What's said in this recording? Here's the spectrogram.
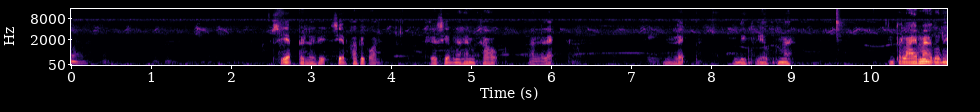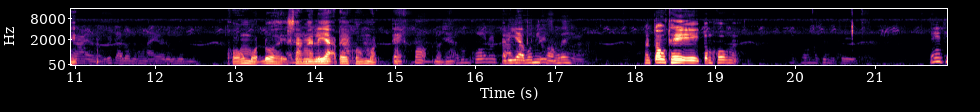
มาเสียบไปเลยพี่เสียบเข้าไปก่อนเดี๋ยวเสียบนั้นให้มันเข้านั่นแหละนั่นแหละดึงเลี้ยวขึ้นมาอันตรายมากตัวนี้ ได้เราจะลงไปทางไหนเอาตรงมุม ของหมดด้วยสั่งอริยะไปของหมด แตกเปาะหมดแล้วเอามุมโค้งนั่นอริยะบ่มีของเลยมันต้องเทอีกต้องโค้งน่ะโค้งนั่นขึ้นไปทีนี่เท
